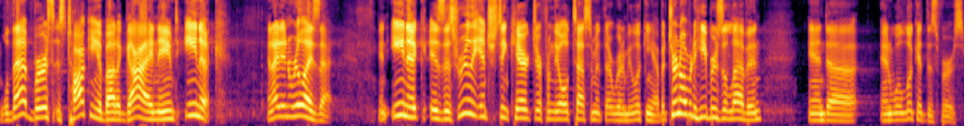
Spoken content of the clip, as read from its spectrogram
Well, that verse is talking about a guy named Enoch. And I didn't realize that. And Enoch is this really interesting character from the Old Testament that we're going to be looking at. But turn over to Hebrews 11 and, uh, and we'll look at this verse.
